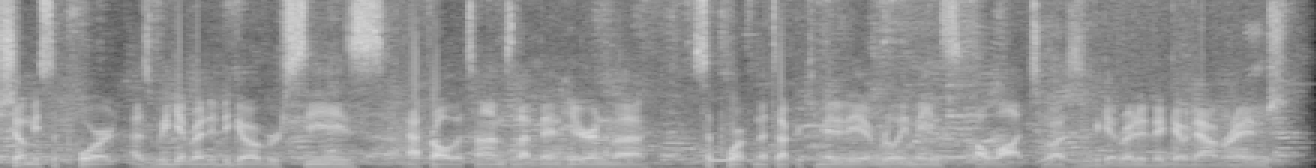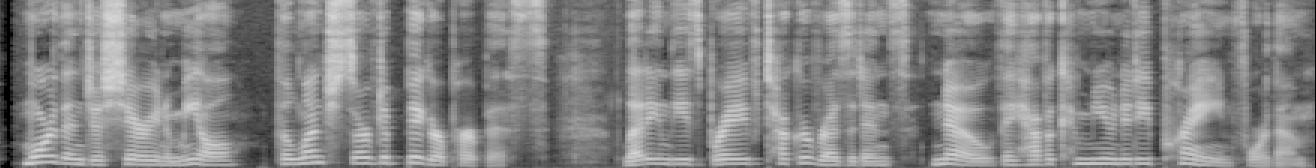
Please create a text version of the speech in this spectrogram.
show me support as we get ready to go overseas after all the times that I've been here and the support from the Tucker community, it really means a lot to us as we get ready to go downrange. More than just sharing a meal, the lunch served a bigger purpose, letting these brave Tucker residents know they have a community praying for them.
